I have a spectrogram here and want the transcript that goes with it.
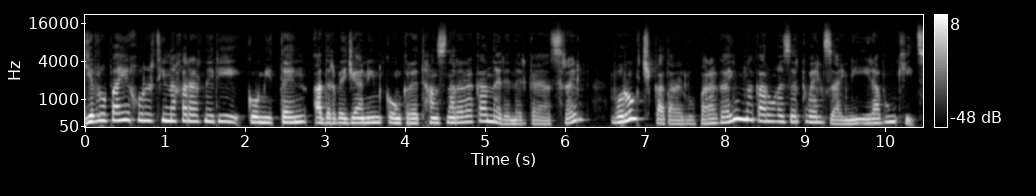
Եվրոպայի խորհրդի նախարարների կոմիտեն Ադրբեջանին կոնկրետ հանձնարարականներ է ներկայացրել, որոնք չկատարելու պարագայում նա կարող է զրկվել զայնի իրավունքից,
